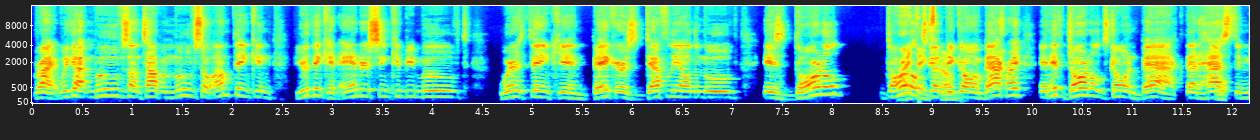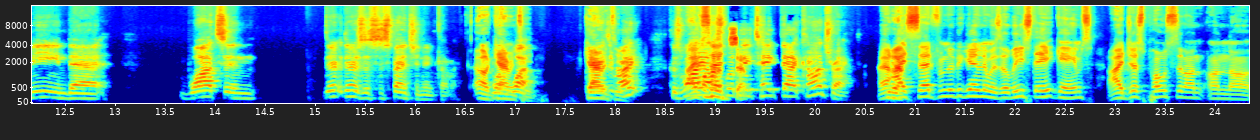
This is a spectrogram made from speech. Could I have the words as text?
Right. We got moves on top of moves. So I'm thinking you're thinking Anderson could be moved. We're thinking Baker's definitely on the move. Is Darnold? Darnold's going to so. be going back, right? And if Darnold's going back, that has well, to mean that Watson, there, there's a suspension incoming. Oh, guaranteed. What? Guaranteed, guaranteed right? Because why else would so. they take that contract? I, yeah. I, said from the beginning it was at least eight games. I just posted on on uh,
